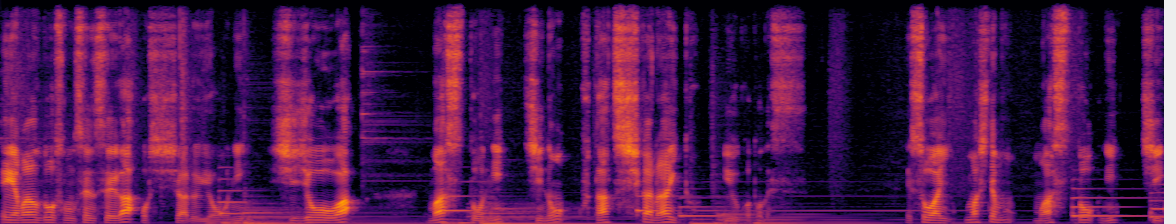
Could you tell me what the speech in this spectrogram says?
山田道尊先生がおっしゃるように、市場はマスとニッチの2つしかないということです。そうは言いましても、マスとニッチ、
